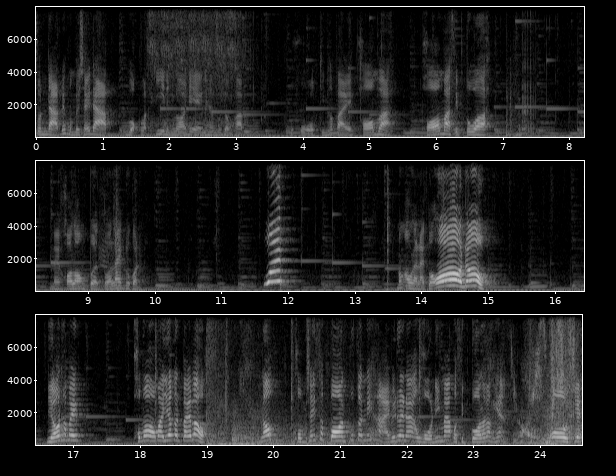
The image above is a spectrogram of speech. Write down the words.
ส่วนดาบที่ผมจะใช้ดาบบวกลัคกี้100 นี่เองนะครับคุณผู้ชมครับ โอ้โห กินเข้าไป พร้อมว่ะ พร้อมว่ะสิบตัวไหนขอลองเปิดตัวแรกดูก่อน What ต้องเอาหลายๆตัว oh no เดี๋ยวทำไม ผมเอาออกมาเยอะเกินไปเปล่า แล้วผมใช้ spawn ปุ๊บมันไม่หายไปด้วยนะ โอ้โห นี่มากกว่า 10 ตัวแล้วอย่างเงี้ย oh shit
